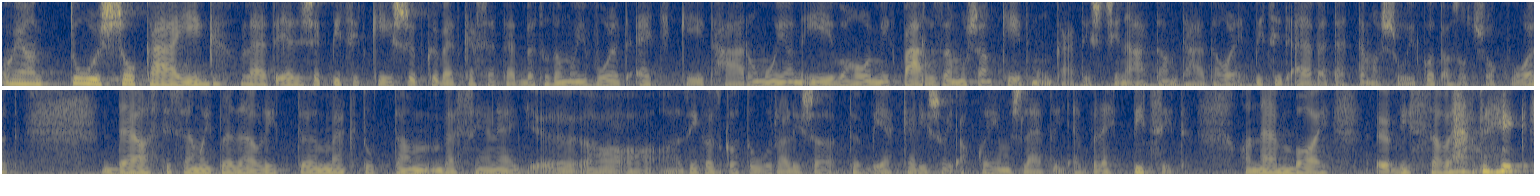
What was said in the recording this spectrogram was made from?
olyan túl sokáig, lehet, hogy ez is egy picit később következhetett be, tudom, hogy volt egy-két-három olyan év, ahol még párhuzamosan két munkát is csináltam, tehát ahol egy picit elvetettem a súlykot, az ott sok volt, de azt hiszem, hogy például itt meg tudtam beszélni egy, a, a, az igazgató úrral és a többiekkel is, hogy akkor én most lehet, hogy ebből egy picit, ha nem baj, visszavennék,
